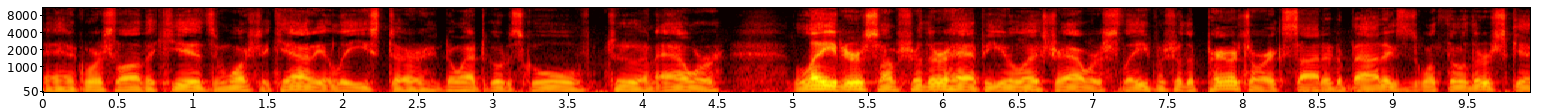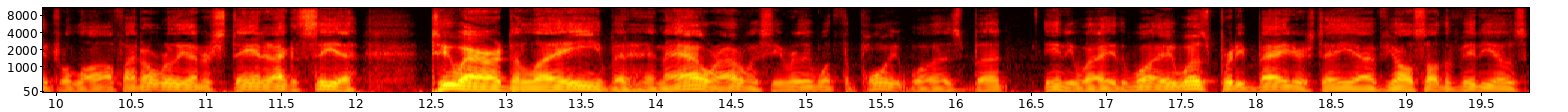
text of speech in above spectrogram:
And of course, a lot of the kids in Washington County, at least, are, don't have to go to school to an hour later, so I'm sure they're happy to get a little extra hour of sleep. I'm sure the parents are excited about it because it's going to throw their schedule off. I don't really understand it. I can see a two hour delay, but an hour, I don't really see really what the point was. But anyway, the it was pretty bad yesterday. If y'all saw the videos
